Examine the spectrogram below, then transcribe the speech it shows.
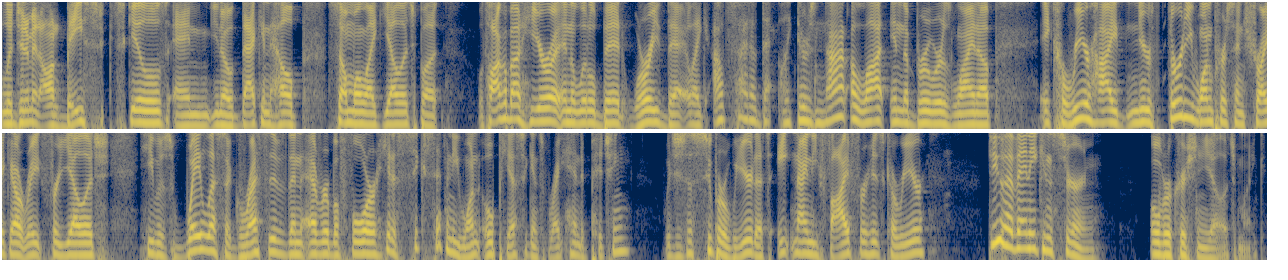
legitimate on base skills, and you know that can help someone like Yelich. But we'll talk about Hiura in a little bit. Worried that like outside of that, like there's not a lot in the Brewers lineup. A career high, near 31% strikeout rate for Yelich. He was way less aggressive than ever before. He had a 671 OPS against right handed pitching, which is just super weird. That's 895 for his career. Do you have any concern over Christian Yelich, Mike?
